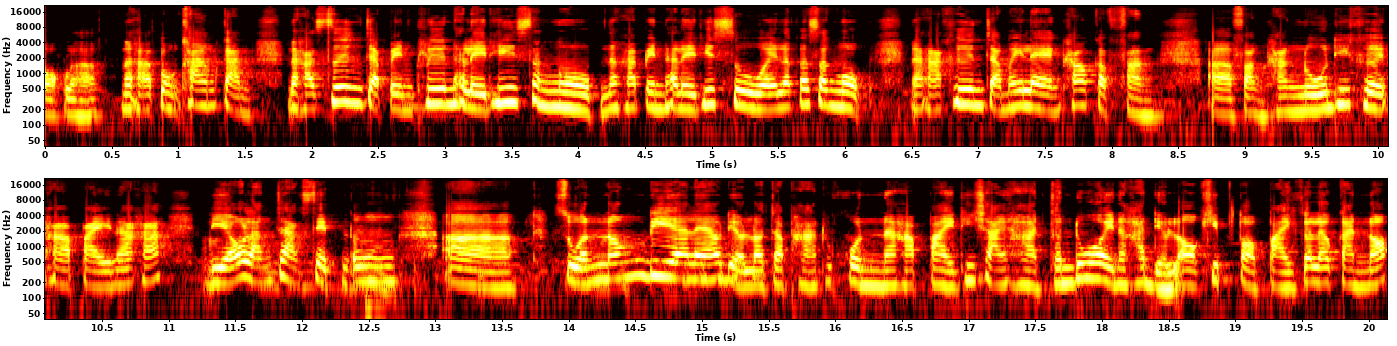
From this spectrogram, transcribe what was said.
อกเหรอนะคะ ตรงข้ามกันนะคะ ซึ่งจะเป็นคลื่นทะเลที่สงบนะคะ เป็นทะเลที่สวยแล้วก็สงบนะคะคลื่นจะไม่แรงเท่ากับฝั่งฝั่งทางนู้นที่เคยพาไปนะคะ เดี๋ยวหลังจากเสร็จตรงสวนน้องเดียแล้ว เดี๋ยวเราจะพาทุกคนนะคะ ไปที่ชายหาดกันด้วยนะคะ เดี๋ยวรอคลิปต่อไปก็แล้วกันเนาะ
